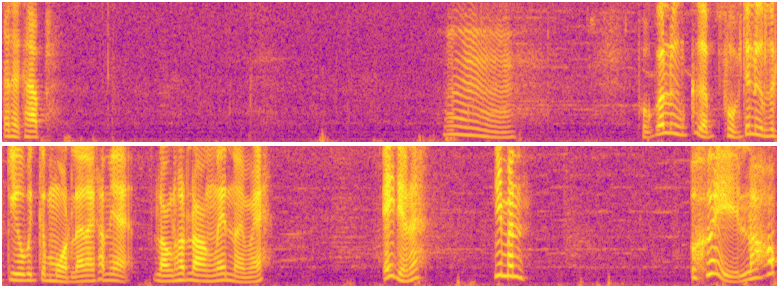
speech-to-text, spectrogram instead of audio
นั่นเถอะครับ อืม ผมก็ลืมเกือบ ผมจะลืมสกิลไปเกือบหมดแล้วนะครับเนี่ย ลองทดลองเล่นหน่อยไหม อ๊ะเดี๋ยวนะ นี่มัน เฮ้ยล็อบ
